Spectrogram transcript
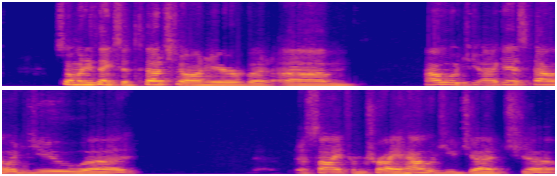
so many things to touch on here, but um, how would you, I guess, how would you, uh, aside from Trey, how would you judge uh,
